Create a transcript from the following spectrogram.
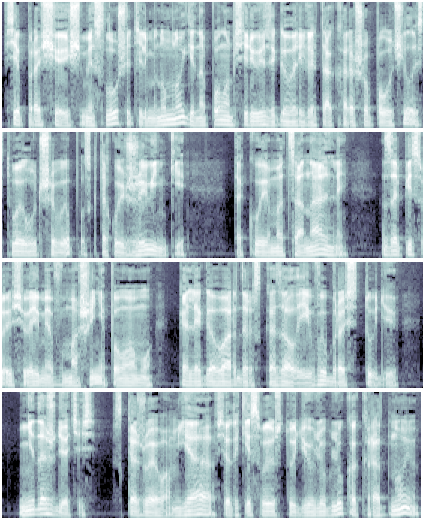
все прощающими слушателями. Но многие на полном серьезе говорили, так хорошо получилось, твой лучший выпуск, такой живенький, такой эмоциональный. Записывай все время в машине, по-моему, коллега Вардер сказал ей, выбрось студию. Не дождетесь, скажу я вам. Я все-таки свою студию люблю как родную.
